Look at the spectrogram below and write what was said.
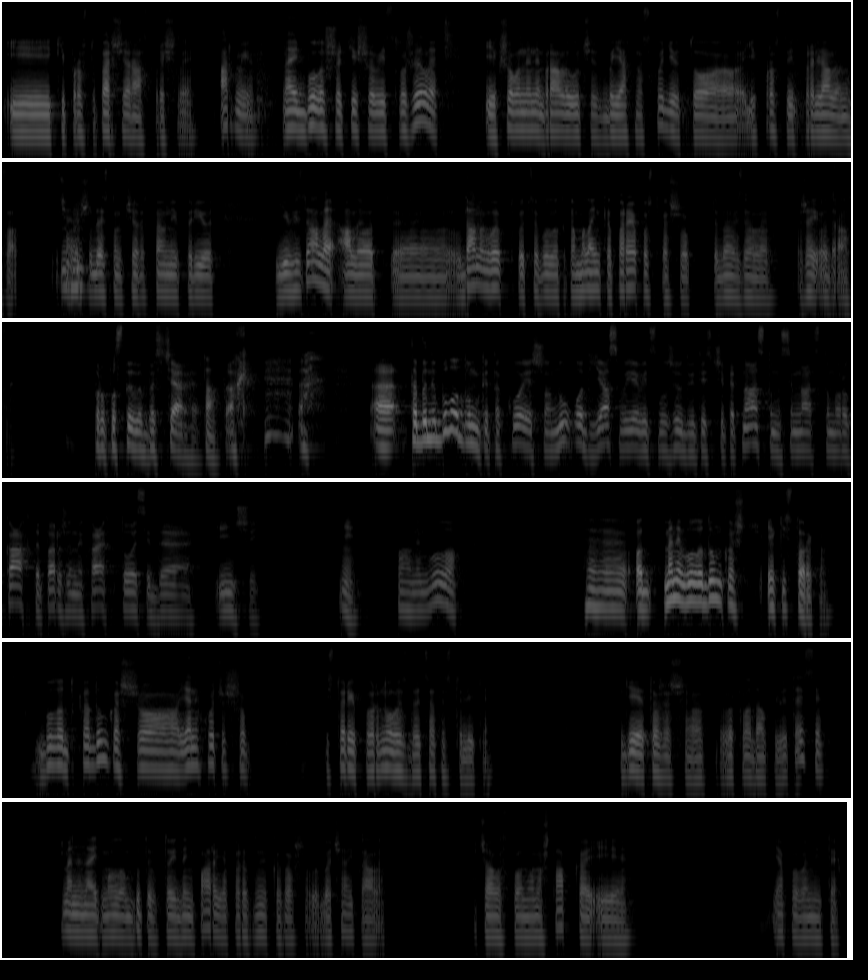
і які просто перший раз прийшли в армію. Навіть було, що ті, що відслужили, і якщо вони не брали участь в боях на сході, то їх просто відправляли назад. Звичайно, Мгм. що десь там через певний період їх взяли, але от е, в даному випадку це була така маленька перепустка, щоб тебе взяли вже й одразу. Пропустили без черги. Так. так. Е, Тебе не було думки такої, що ну от я своє відслужив у 2015-17 роках, тепер вже нехай хтось іде інший. Ні, такого не було. Е, от, в мене була думка, як історика. Була така думка, що я не хочу, щоб історія повернулася в 20 століття. Тоді я теж викладав політесі. У мене навіть могло бути в той день пари, я передзвонив, казав, що вибачайте, але почалась повномасштабка і я повинен йти.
